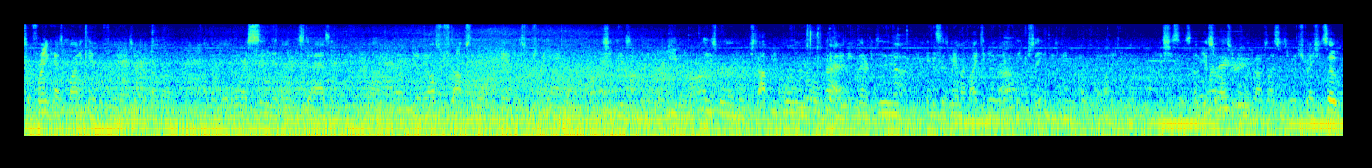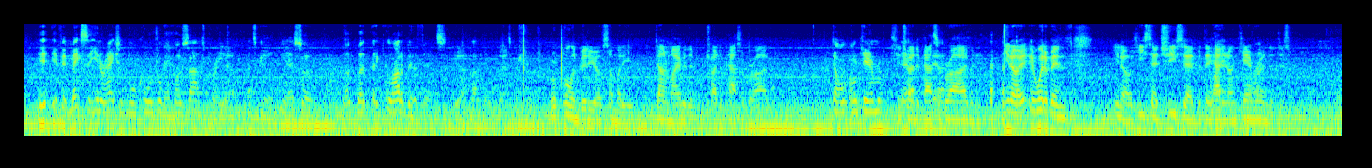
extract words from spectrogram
So Frank has body camera footage of, of, of a woman, or has seen it, or he still has it. Um, you know, the officer stops them on campus for speeding. She gives him the, or he policeman, or you stop people, or have anything better to do. And he says, ma'am, I'd like to know that everything you're saying is being recorded by body camera. And she says, oh, yes, sir, do a driver's license and registration. So i if it makes the interaction more cordial on both sides, great. Yeah. That's good. You know, so, but, but a, a lot of benefits. Yeah. A lot of benefits for sure. We're pulling video of somebody down in Miami that tried to pass a bribe. Don't on camera. She Yeah, tried to pass yeah. a bribe, and you know it, it would have been, you know, he said, she said, but they had it on camera, and it just,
